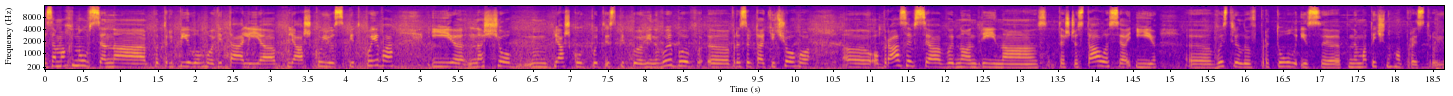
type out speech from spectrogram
замахнувся на потерпілого Віталія пляшкою з-під пива. І на що пляшку під- з-під пива він вибив, е, в результаті чого е, образився, видно Андрій на те, що сталося, і е, вистрілив притул із пневматичного пристрою.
